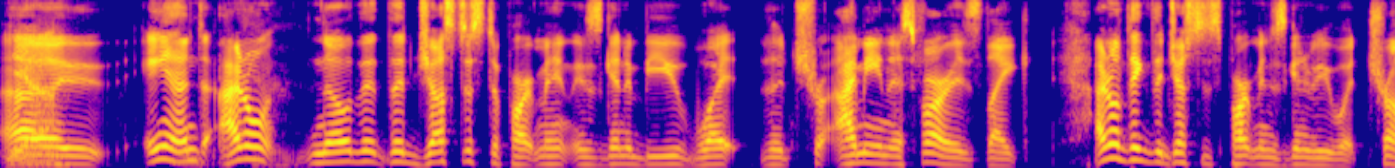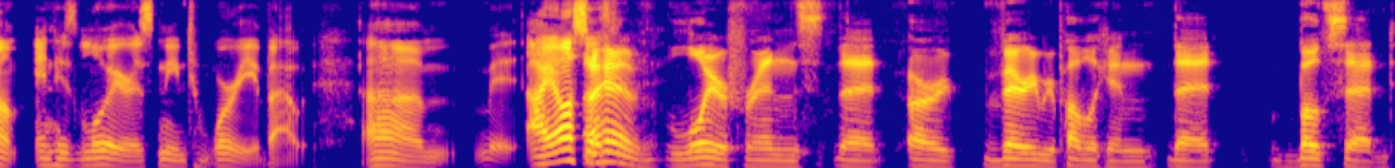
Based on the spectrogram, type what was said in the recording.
Uh, and I don't know that the Justice Department is going to be what the. Tr- I mean, as far as like. I don't think the Justice Department is going to be what Trump and his lawyers need to worry about. Um, I also I have lawyer friends that are very Republican that both said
